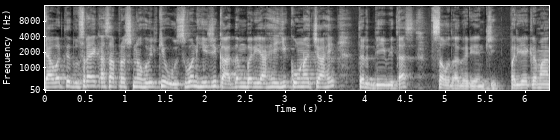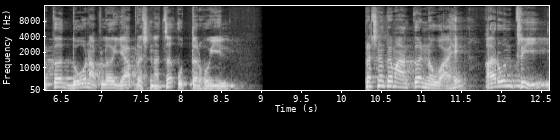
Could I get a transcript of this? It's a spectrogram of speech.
यावरती दुसरा एक असा प्रश्न होईल की उस्वन ही जी कादंबरी आहे ही कोणाची आहे? तर देवीदास सौदागर यांची. पर्याय क्रमांक दोन आपला आपलं या प्रश्नाचं उत्तर होईल. प्रश्न क्रमांक नऊ आहे. अरुण थ्री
